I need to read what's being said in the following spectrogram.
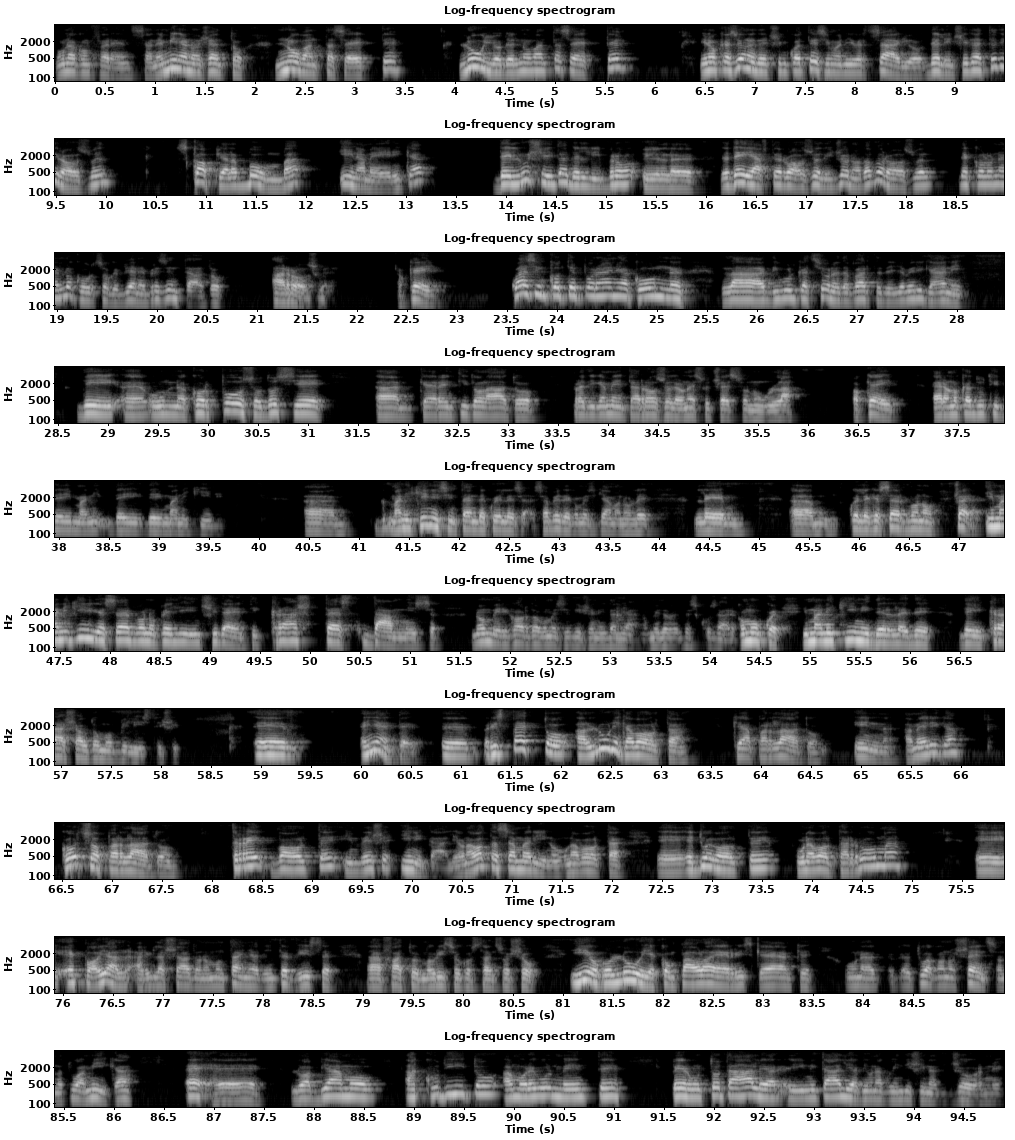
Una conferenza nel 1997, luglio del 97, in occasione del cinquantesimo anniversario dell'incidente di Roswell, scoppia la bomba in America dell'uscita del libro il, The Day After Roswell, il giorno dopo Roswell, del colonnello Corso che viene presentato a Roswell. Ok? Quasi in contemporanea con la divulgazione da parte degli americani di eh, un corposo dossier eh, che era intitolato praticamente a Roswell non è successo nulla. Ok? Erano caduti dei, mani, dei, dei manichini. Eh, manichini si intende quelle, sapete come si chiamano le, le um, quelle che servono, cioè i manichini che servono per gli incidenti, crash test dummies, non mi ricordo come si dice in italiano, mi dovete scusare. Comunque i manichini del, de, dei crash automobilistici. E, e niente, eh, rispetto all'unica volta che ha parlato in America, Corso ha parlato tre volte invece in Italia, una volta a San Marino, una volta eh, e due volte, una volta a Roma e, e poi ha, ha, rilasciato una montagna di interviste, ha fatto il Maurizio Costanzo Show. Io con lui e con Paola Harris, che è anche una tua conoscenza, una tua amica, eh, eh, lo abbiamo accudito amorevolmente per un totale in Italia di una quindicina di giorni.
